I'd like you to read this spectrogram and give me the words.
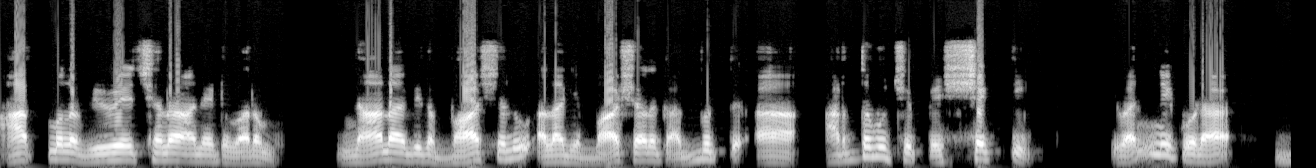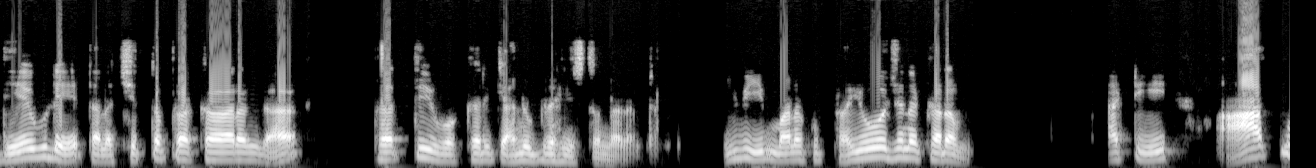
ఆత్మల వివేచన అనేటి వరము నానావిధ భాషలు అలాగే భాషలకు అద్భుత అర్థము చెప్పే శక్తి ఇవన్నీ కూడా దేవుడే తన చిత్త ప్రకారంగా ప్రతి ఒక్కరికి అనుగ్రహిస్తున్నాడంట. ఇవి మనకు ప్రయోజనకరం. అట్టి ఆత్మ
